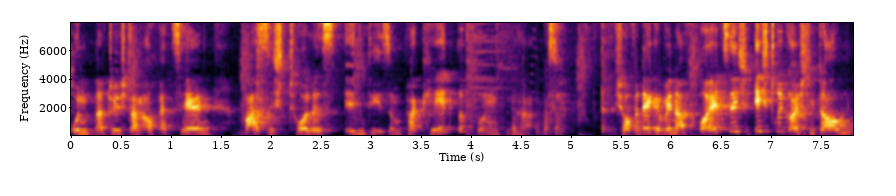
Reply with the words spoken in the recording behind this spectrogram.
und natürlich dann auch erzählen, was sich Tolles in diesem Paket befunden hat. Ich hoffe, der Gewinner freut sich. Ich drücke euch die Daumen,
